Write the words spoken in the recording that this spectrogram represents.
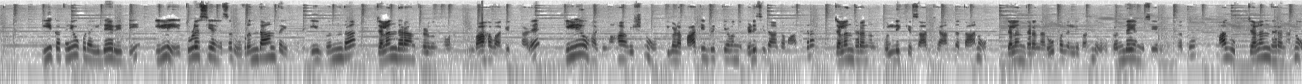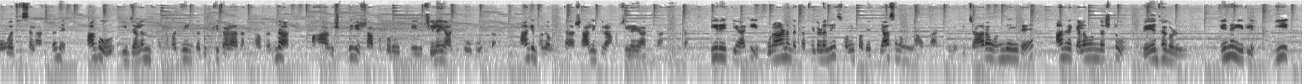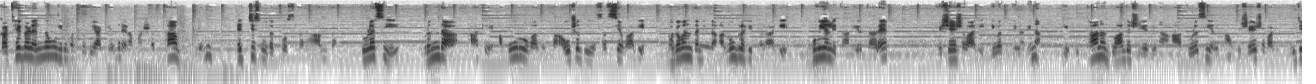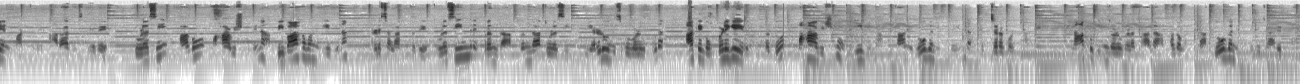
ಈ ಕಥೆಯೂ ಕೂಡ ಇದೇ ರೀತಿ ಇಲ್ಲಿ ತುಳಸಿಯ ಹೆಸರು ವೃಂದ ಅಂತ ಇರ್ತದೆ. ಈ ವೃಂದ ಜಲಂಧರ ಅಂತ ಹೇಳುವಂತವನ ವಿವಾಹವಾಗಿರ್ತಾಳೆ. ಇಲ್ಲಿಯೂ ಹಾಗೆ ಮಹಾವಿಷ್ಣು ಇವಳ ಪಾತಿವೃತ್ಯವನ್ನು ಕೆಡಿಸಿದಾಗ ಮಾತ್ರ ಜಲಂಧರನನ್ನು ಕೊಲ್ಲಿಕ್ಕೆ ಸಾಧ್ಯ ಅಂತ ತಾನು ಜಲಂಧರನ ರೂಪದಲ್ಲಿ ಬಂದು ವೃಂದೆಯನ್ನು ಸೇರುವಂಥದ್ದು ಹಾಗೂ ಜಲಂಧರನನ್ನು ವಧಿಸಲಾಗ್ತದೆ. ಹಾಗೂ ಈ ಜಲಂಧರನ ವಧೆಯಿಂದ ದುಃಖಿತಳಾದಂತಹ ವೃಂದ ಮಹಾವಿಷ್ಣುವಿಗೆ ಶಾಪ ಕೊಡುವುದು. ನೀನು ಶಿಲೆಯಾಗಿ ಹೋಗು ಅಂತ. ಹಾಗೆ ಭಗವಂತ ಶಾಲಿಗ್ರಾಮ ಶಿಲೆಯಾಗ್ತಾನೆ ಅಂತ. ಈ ರೀತಿಯಾಗಿ ಪುರಾಣದ ಕಥೆಗಳಲ್ಲಿ ಸ್ವಲ್ಪ ವ್ಯತ್ಯಾಸವನ್ನು ನಾವು ಕಾಣ್ತೇವೆ. ವಿಚಾರ ಒಂದೇ ಇದೆ, ಆದ್ರೆ ಕೆಲವೊಂದಷ್ಟು ಭೇದಗಳು ಇವೆ. ಏನೇ ಇರ್ಲಿ, ಈ ಕಥೆಗಳೆಲ್ಲವೂ ಇರುವಂಥದ್ದು ಯಾಕೆ ಅಂದ್ರೆ ನಮ್ಮ ಶ್ರದ್ಧಾಭಕ್ತಿಯನ್ನು ಹೆಚ್ಚಿಸುವುದಕ್ಕೋಸ್ಕರ ಅಂತ. ತುಳಸಿ ವೃಂದ ಆಕೆ ಅಪೂರ್ವವಾದಂತಹ ಔಷಧೀಯ ಸಸ್ಯವಾಗಿ ಭಗವಂತನಿಂದ ಅನುಗ್ರಹಿತಳಾಗಿ ಭೂಮಿಯಲ್ಲಿ ತಾನಿರ್ತಾಳೆ ವಿಶೇಷವಾಗಿ ಇವತ್ತಿನ ದಿನ ಈ ಉತ್ಥಾನ ದ್ವಾದಶಿಯ ದಿನ ಆ ತುಳಸಿಯನ್ನು ನಾವು ವಿಶೇಷವಾಗಿ ಪೂಜೆಯನ್ನು ಮಾಡ್ತೇವೆ, ಆರಾಧಿಸ್ತೇವೆ. ತುಳಸಿ ಹಾಗೂ ಮಹಾವಿಷ್ಣುವಿನ ವಿವಾಹವನ್ನು ಈ ದಿನ ನಡೆಸಲಾಗುತ್ತದೆ ತುಳಸಿ ಅಂದ್ರೆ ವೃಂದ ವೃಂದ ತುಳಸಿ ಇದು ಎರಡು ಹೆಸರುಗಳು ಕೂಡ ಆಕೆಗೊಬ್ಬಳಿಗೆ ಇರುವಂತದ್ದು ಮಹಾವಿಷ್ಣು ಈ ದಿನ ತಾನು ರೋಗ ನಿದ್ರೆಯಿಂದ ಎಚ್ಚರಗೊಳ್ತಾನೆ. ನಾಲ್ಕು ತಿಂಗಳುಗಳ ಕಾಲ ಭಗವಂತ ಯೋಗ ನಿದ್ರೆಗೆ ಜಾರಿರ್ತಾನೆ.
